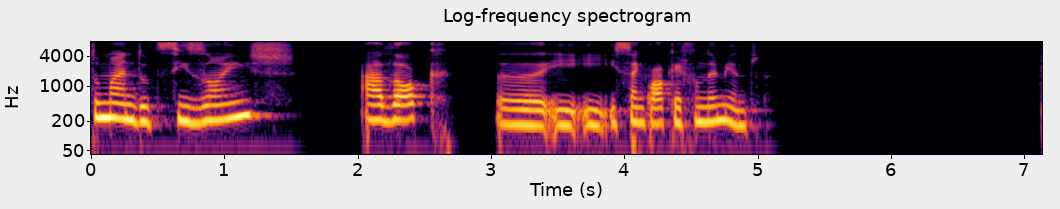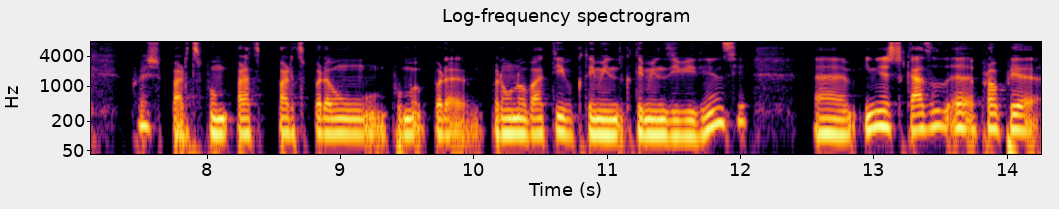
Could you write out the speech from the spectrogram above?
tomando decisões ad hoc uh, e, e, sem qualquer fundamento. Pois, parte-se para, um, parte, parte para, um, para, para um novo ativo que tem, que tem menos evidência, uh, e neste caso a própria,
